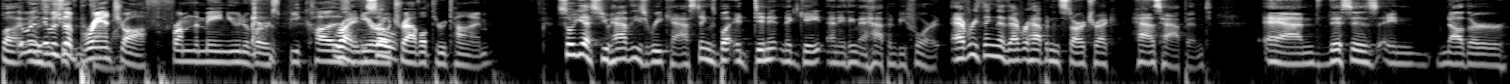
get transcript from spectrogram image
but It was, it was, a shift in the branch timeline. off from the main universe because Right, Nero so- traveled through time. So yes, you have these recastings, but it didn't negate anything that happened before it. Everything that ever happened in Star Trek has happened, and this is another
